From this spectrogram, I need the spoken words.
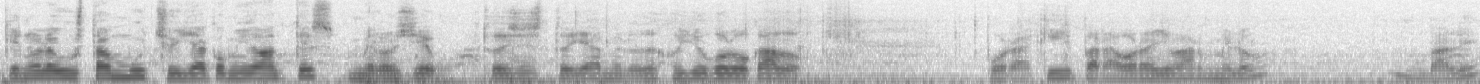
que no le gustan mucho y ya he comido antes, me los llevo. Entonces esto ya me lo dejo yo colocado por aquí para ahora llevármelo, ¿vale?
